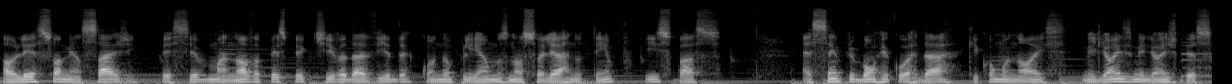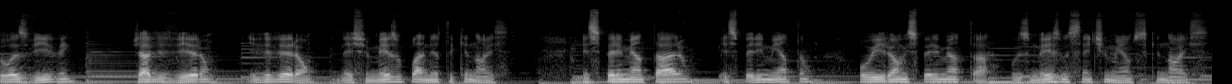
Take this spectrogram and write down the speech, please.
Ao ler sua mensagem, percebo uma nova perspectiva da vida quando ampliamos nosso olhar no tempo e espaço. É sempre bom recordar que, como nós, milhões e milhões de pessoas vivem, já viveram e viverão neste mesmo planeta que nós. Experimentaram, experimentam ou irão experimentar os mesmos sentimentos que nós:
